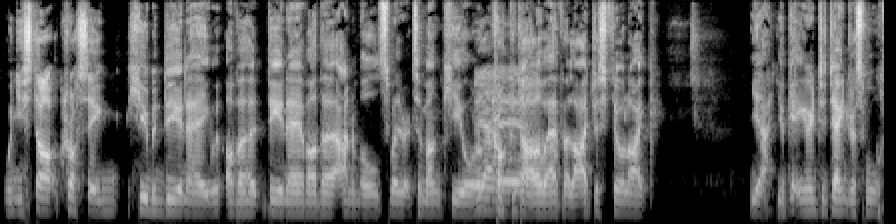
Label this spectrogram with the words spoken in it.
when you start crossing human DNA with other DNA of other animals, whether it's a monkey or Yeah, yeah, a crocodile yeah. or whatever, like I just feel like yeah, you're getting into dangerous waters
